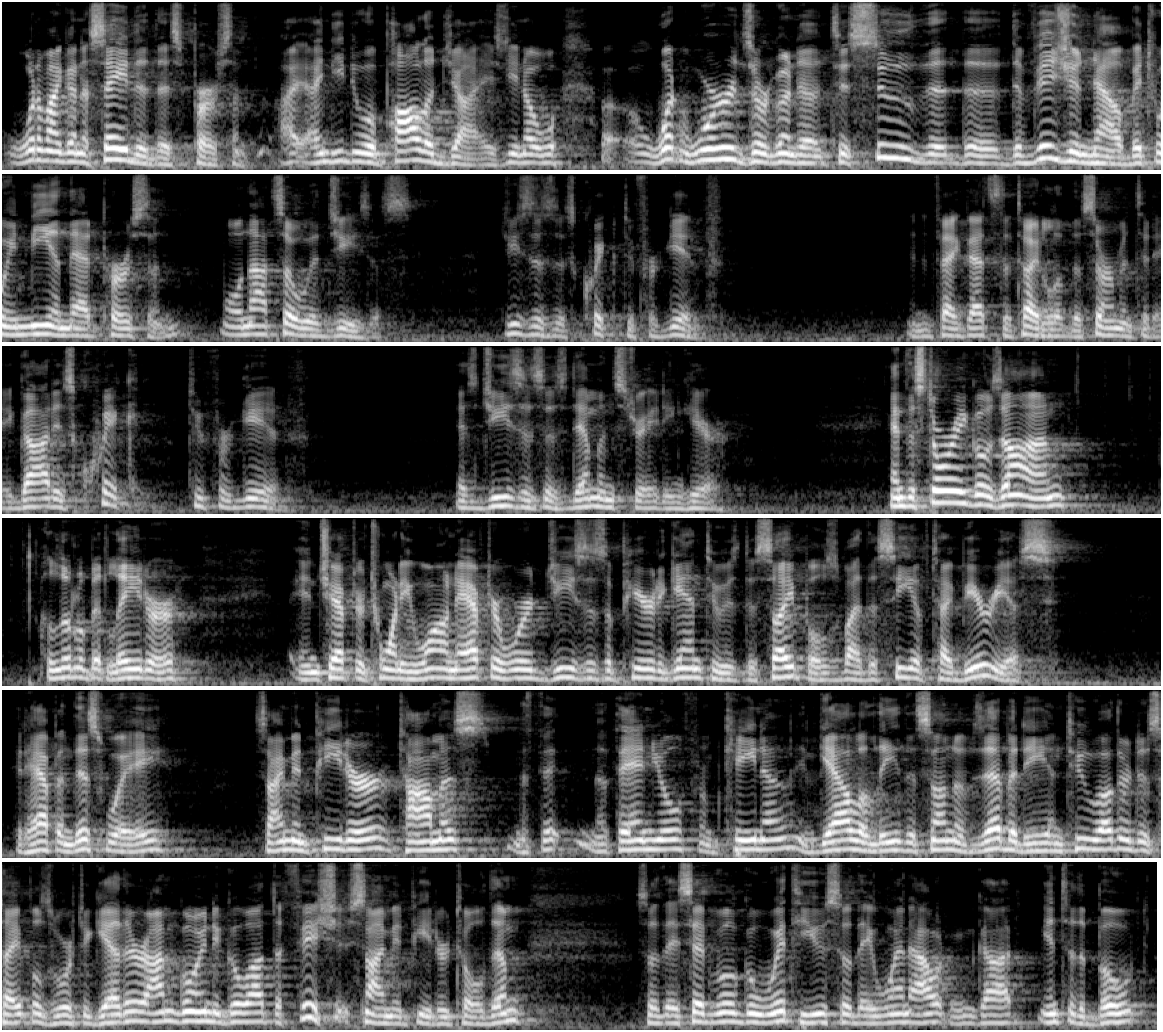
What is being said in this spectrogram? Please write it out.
what am I going to say to this person? I, I, need to apologize. You know, what words are going to, to soothe the, the division now between me and that person? Well, not so with Jesus. Jesus is quick to forgive. And in fact, that's the title of the sermon today God is quick to forgive, as Jesus is demonstrating here. And the story goes on a little bit later in chapter 21, afterward, Jesus appeared again to his disciples by the Sea of Tiberias. It happened this way Simon Peter, Thomas, Nathanael from Cana in Galilee, the son of Zebedee, and two other disciples were together. I'm going to go out to fish, Simon Peter told them. So they said, We'll go with you. So they went out and got into the boat,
